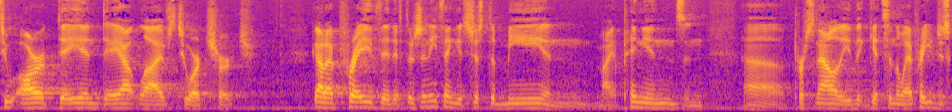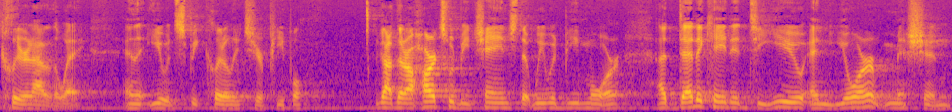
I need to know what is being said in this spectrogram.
to our day in, day out lives, to our church. God, I pray that if there's anything, it's just to me and my opinions and uh, personality that gets in the way. I pray you just clear it out of the way and that you would speak clearly to your people. God, that our hearts would be changed, that we would be more uh, dedicated to you and your mission,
